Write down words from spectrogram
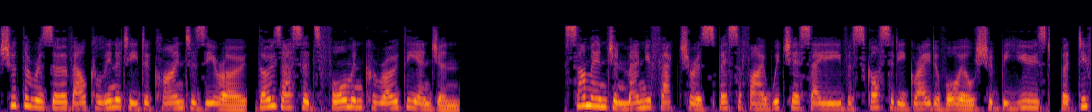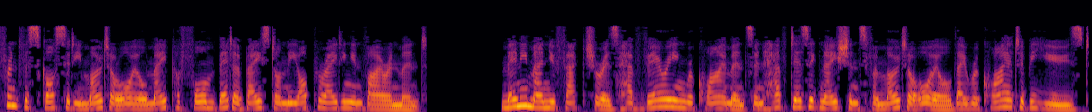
Should the reserve alkalinity decline to zero, those acids form and corrode the engine. Some engine manufacturers specify which SAE viscosity grade of oil should be used, but different viscosity motor oil may perform better based on the operating environment. Many manufacturers have varying requirements and have designations for motor oil they require to be used.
